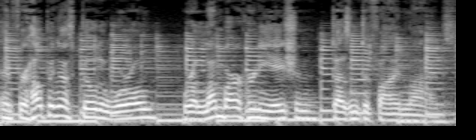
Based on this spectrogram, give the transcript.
and for helping us build a world where lumbar herniation doesn't define lives.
